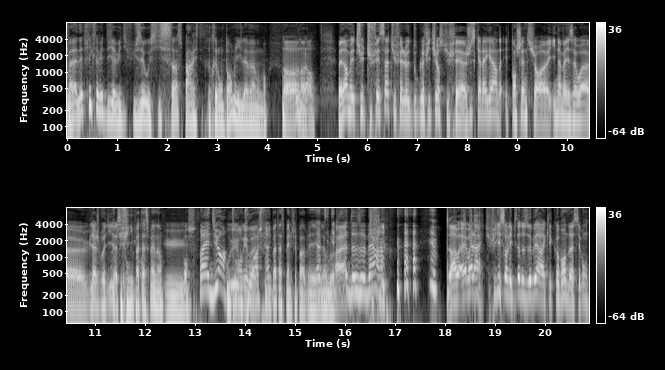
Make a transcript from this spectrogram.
ouais. Netflix avait, dit- avait diffusé aussi ça. C'est pas resté très très longtemps, mais il avait un moment. Non, Donc, non, voilà. non. Mais non, mais tu, tu fais ça, tu fais le double feature, tu fais euh, jusqu'à la garde et t'enchaînes sur euh, Inamizawa, euh, Village Maudit. là, tu finis bon, pas ta semaine, hein. tu- Bon. Ouais, dur. Ou ton oui, entourage bah, finit pas ta semaine, je sais pas. Mais Il y a un ou petit l'autre. épisode de The Tu Bear là. finis- Ah ouais, voilà, tu finis sur l'épisode de The Bear avec les commandes, là c'est bon.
